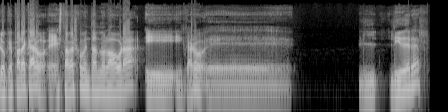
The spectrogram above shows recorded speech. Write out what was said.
lo que para, claro, eh, estabas comentándolo ahora y, claro, eh, líderes,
